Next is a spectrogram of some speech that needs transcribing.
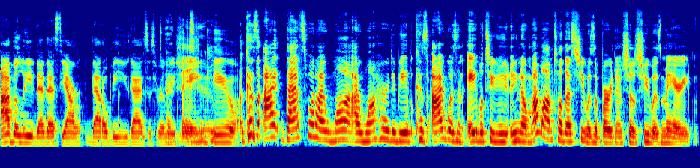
I believe that that's the that'll be you guys' relationship. Thank you. Because I that's what I want. I want her to be able because I wasn't able to, you know, my mom told us she was a virgin until she was married.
